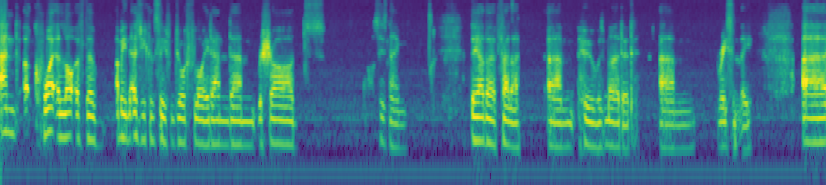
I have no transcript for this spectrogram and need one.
And uh, quite a lot of the, I mean, as you can see from George Floyd and um, Rayshard, what's his name, the other fella um, who was murdered um, recently. Uh,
